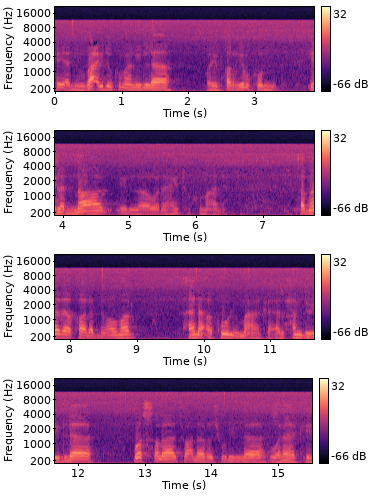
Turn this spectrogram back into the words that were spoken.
شيئا يبعدكم عن الله ويقربكم إلى النار إلا ونهيتكم عنه. فماذا قال ابن عمر؟ أنا أقول معك الحمد لله والصلاة على رسول الله ولكن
